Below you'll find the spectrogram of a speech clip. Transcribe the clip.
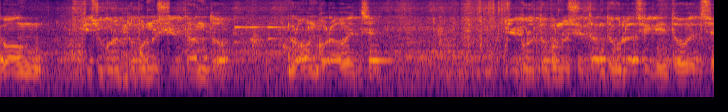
এবং কিছু গুরুত্বপূর্ণ সিদ্ধান্ত গ্রহণ করা হয়েছে। যে গুরুত্বপূর্ণ সিদ্ধান্তগুলো আছে গৃহীত হয়েছে।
